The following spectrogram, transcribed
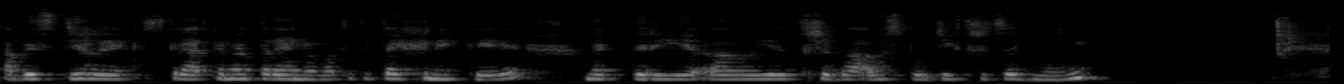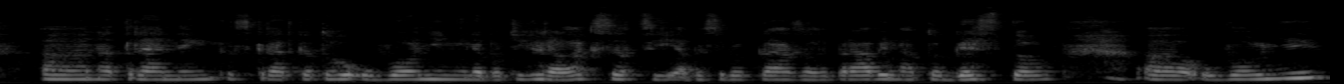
aby stihli zkrátka natrénovat ty techniky, na který eh, je třeba alespoň těch 30 dní na trénink zkrátka toho uvolnění nebo těch relaxací, aby se dokázali právě na to gesto uh, uvolnit.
